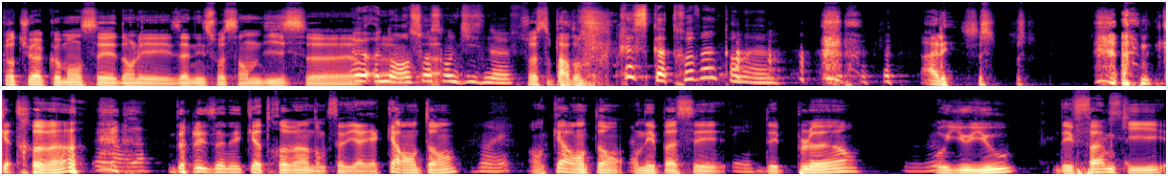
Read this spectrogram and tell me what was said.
quand tu as commencé dans les années 70... euh, Euh, non, en euh, 79. soix- pardon, Presque 80 quand même. allez, je- je- années 80, Voilà. dans les années 80, donc c'est-à-dire il y a 40 ans, Ouais. en 40 ans, on est passé des pleurs Mhm. au you des femmes qui...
